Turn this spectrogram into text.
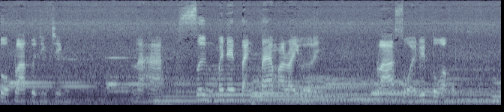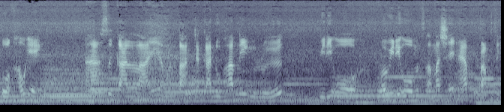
ตัวปลาตัวจริงๆนะฮะซึ่งไม่ได้แต่งแต้มอะไรเลย ปลาสวยด้วยตัวตัวเขาเองนะฮะซึ่งการไลฟ์มันต่างจากการดูภาพนิ่งหรือวิดีโอเพราะวิดีโอมันสามารถใช้แอปปรับสี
